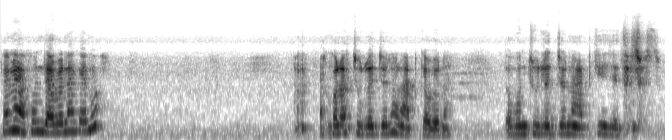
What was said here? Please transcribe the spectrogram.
কেন এখন যাবে না কেন? এখন আর চুলের জন্য আর আটকাবে না। তখন চুলের জন্য আটকিয়ে যেত চশমা।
